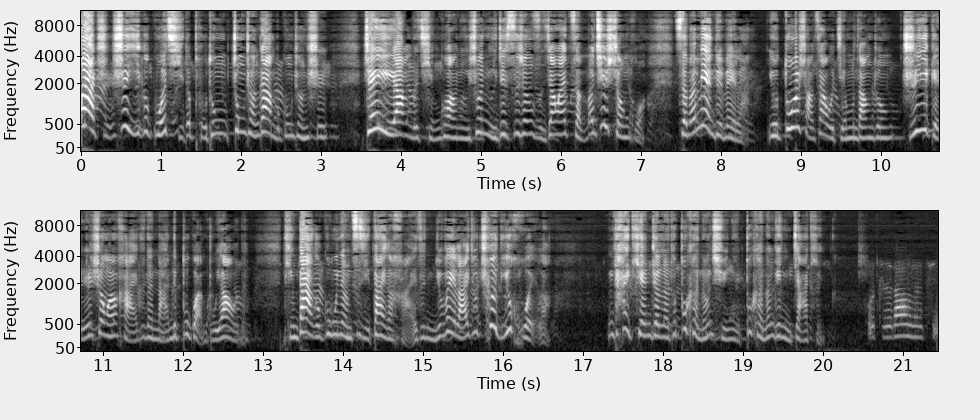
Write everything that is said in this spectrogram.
爸只是一个国企的普通中层干部工程师，这样的情况，你说你这私生子将来怎么去生活，怎么面对未来？有多少在我节目当中执意给人生完孩子的男的不管不要的？挺大个姑娘，自己带个孩子，你就未来就彻底毁了。你太天真了，他不可能娶你，不可能给你家庭。我知道了，姐。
